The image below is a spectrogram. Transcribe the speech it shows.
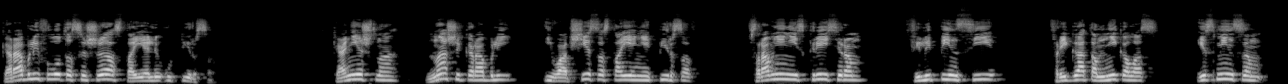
Корабли флота США стояли у пирсов. Конечно, наши корабли и вообще состояние пирсов в сравнении с крейсером Филиппин Си, фрегатом Николас, эсминцем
